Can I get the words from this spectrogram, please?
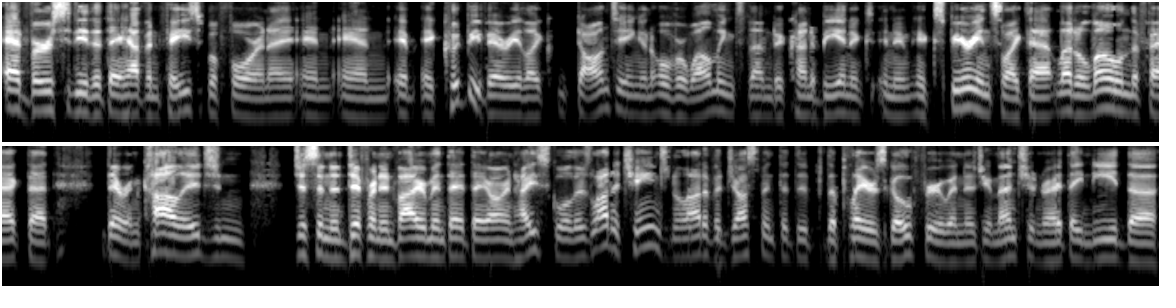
adversity that they haven't faced before. And I, and and it, it could be very like daunting and overwhelming to them to kind of be in, in an experience like that let alone the fact that they're in college and just in a different environment that they are in high school. There's a lot of change and a lot of adjustment that the, the players go through. And as you mentioned, right, they need the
